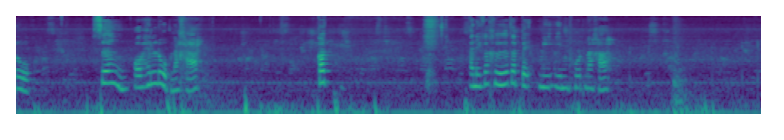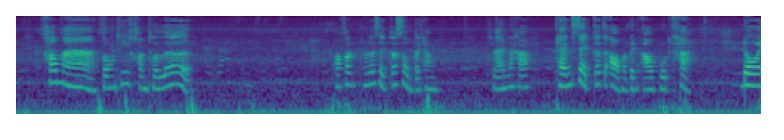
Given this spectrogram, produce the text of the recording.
loop ซึ่ง open loop นะคะ ก็ อันนี้ก็คือจะเป็นมี input นะคะ เข้ามาตรงที่ controller พอ controller เสร็จก็ส่งไปทาง plan นะคะ plan เสร็จก็จะออกมาเป็น output ค่ะ โดย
